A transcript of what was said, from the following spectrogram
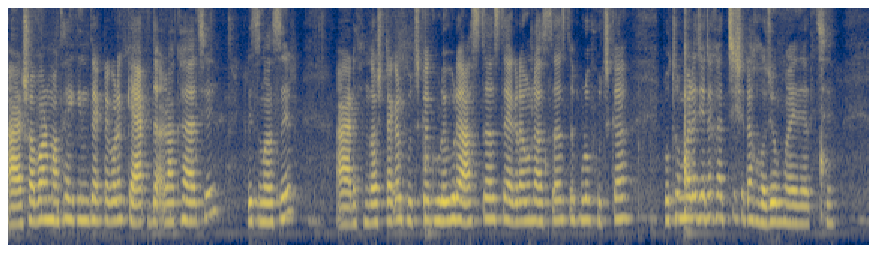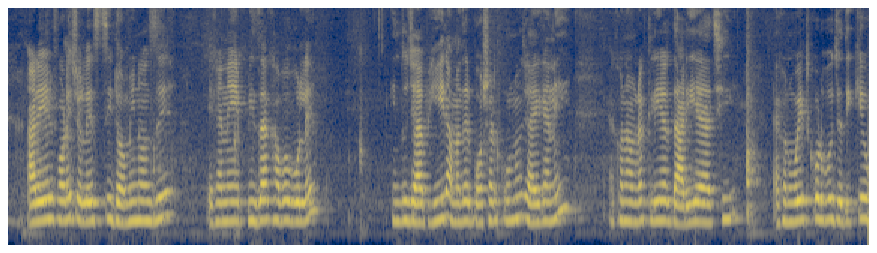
আর সবার মাথায় কিন্তু একটা করে ক্যাপ রাখা আছে ক্রিসমাসের। আর দশ টাকার ফুচকা ঘুরে ঘুরে আস্তে আস্তে, এক রাউন্ড আস্তে আস্তে পুরো ফুচকা প্রথমবারে যেটা খাচ্ছি সেটা হজম হয়ে যাচ্ছে। আর এরপরে চলে এসেছি ডমিনোজে। এখানে পিৎজা খাব বলে। কিন্তু যা ভিড়, আমাদের বসার কোনো জায়গা নেই। এখন আমরা ক্লিয়ার দাঁড়িয়ে আছি। এখন ওয়েট করব যদি কেউ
